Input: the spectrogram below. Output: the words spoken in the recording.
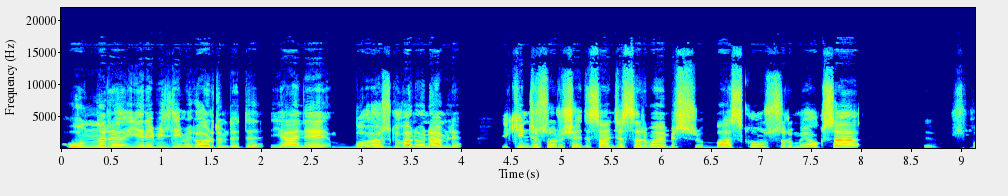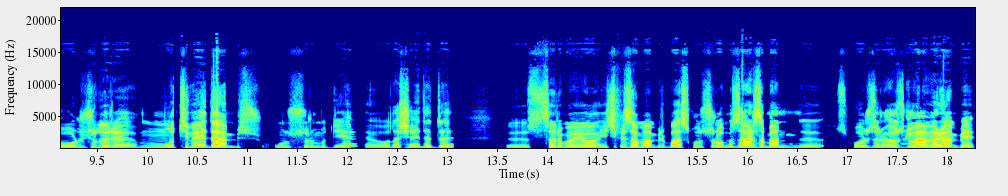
onları yenebildiğimi gördüm." dedi. Yani bu öz güven önemli. 2'nci soru şeydi, sence sarı mayo bir baskı unsuru mu yoksa, sporcuları motive eden bir unsur mu diye. Eee, o da şey dedi, eee, "Sarı mayo hiçbir zaman bir baskı unsuru olmaz. Her zaman, ııı, sporculara öz güven veren bir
